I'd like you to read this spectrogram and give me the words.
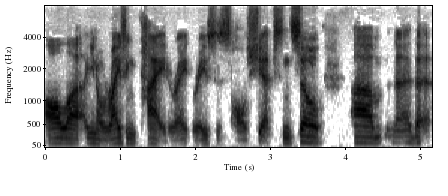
all you know, rising tide, right, raises all ships, and so um, the,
